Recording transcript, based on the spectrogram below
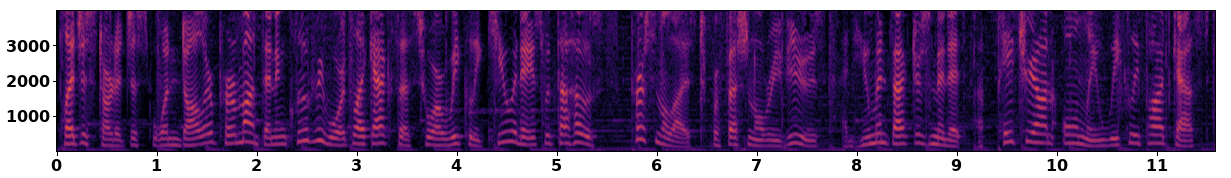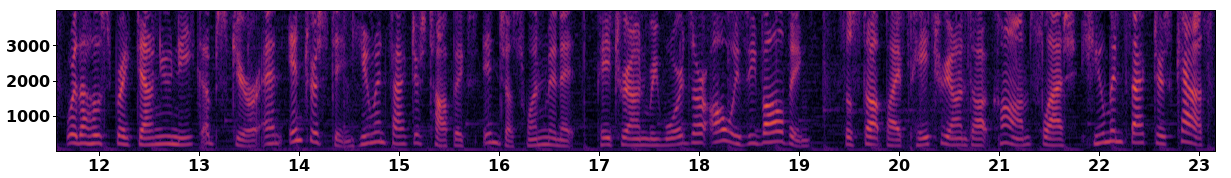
Pledges start at just $1 per month and include rewards like access to our weekly Q&As with the hosts, personalized professional reviews, and Human Factors Minute, a Patreon-only weekly podcast where the hosts break down unique, obscure, and interesting human factors topics in just 1 minute. Patreon rewards are always evolving, so stop by patreon.com slash humanfactorscast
